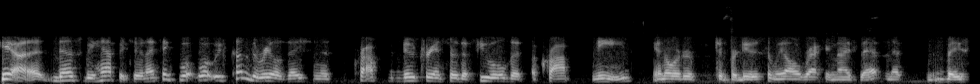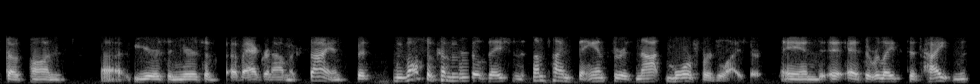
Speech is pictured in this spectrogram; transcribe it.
Yeah Denis be happy to. And i think what, what we've come to realization is crop nutrients are the fuel that a crop needs in order to produce and we all recognize that and that's based upon uh, years and years of, of, agronomic science. But we've also come to the realization that sometimes the answer is not more fertilizer. And as it relates to Titan,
